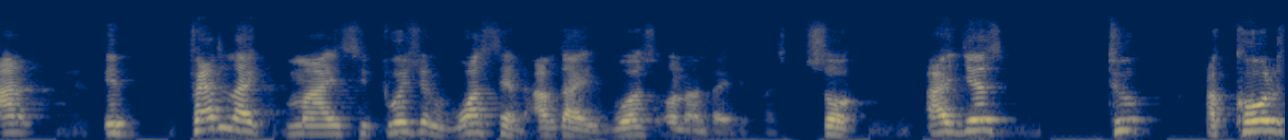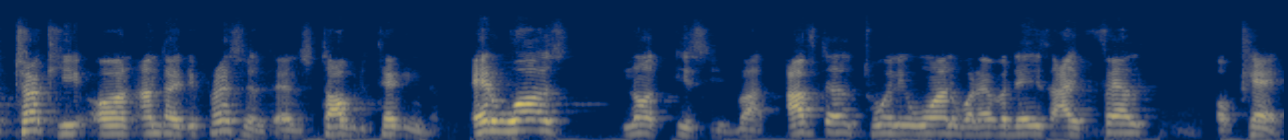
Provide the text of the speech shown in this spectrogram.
And it felt like my situation worsened after I was on antidepressants. So I just took a cold turkey on antidepressants and stopped taking them. It was not easy, but after 21, whatever days, I felt okay.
